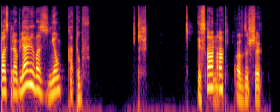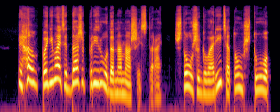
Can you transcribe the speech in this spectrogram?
Поздравляю вас с Днем котов. Искренне, от души. Понимаете, даже природа на нашей стороне. Что уже говорить о том, что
